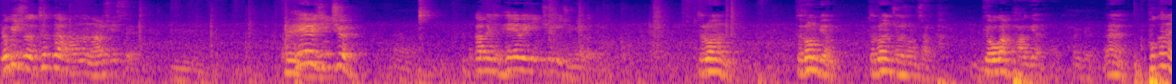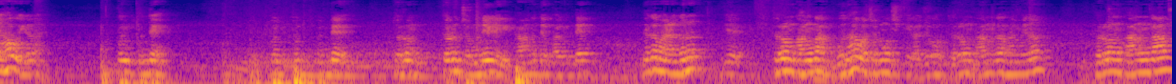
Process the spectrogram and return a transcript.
여기서도 특허 하나 나올 수 있어요. 음. 해외 진출. 어. 그러니까 해외 진출이 중요하거든요. 드론, 드론 병, 드론 조종 사, 파, 교관 파견. 예, 북한에 하고 있잖아요. 군, 군대, 군, 군, 군대, 드론, 드론 전문 인력이 방군대 파견데 내가 말하는 거는 이제 드론 관광, 문하고 접목시켜가지고 드론 관광 하면은 드론 관광,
